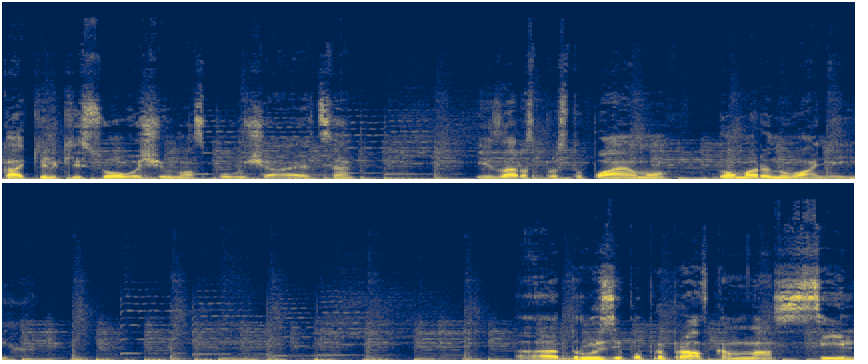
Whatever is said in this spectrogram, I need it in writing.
Така кількість овочів у нас виходить. І зараз приступаємо до маринування їх. Е, Друзі, по приправкам у нас сіль,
